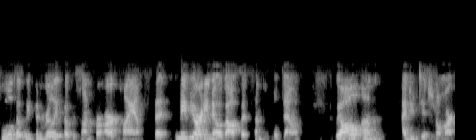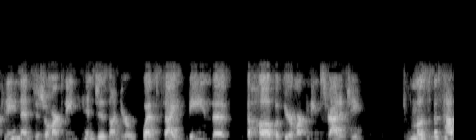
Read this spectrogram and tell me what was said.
tool that we've been really focused on for our clients that maybe you already know about, but some people don't. We all, um, I do digital marketing, and digital marketing hinges on your website being the, the hub of your marketing strategy. Most of us have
